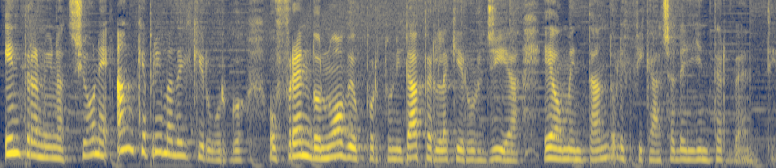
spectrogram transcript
entrano in azione anche prima del chirurgo, offrendo nuove opportunità per la chirurgia e aumentando l'efficacia degli interventi.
